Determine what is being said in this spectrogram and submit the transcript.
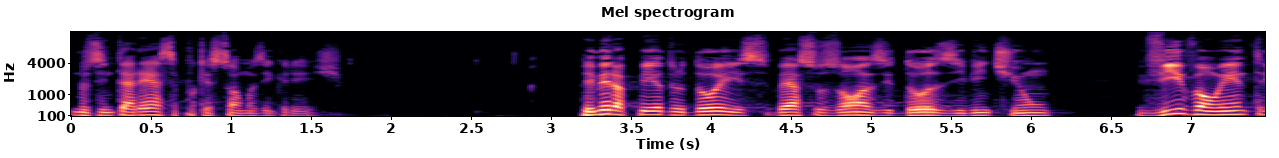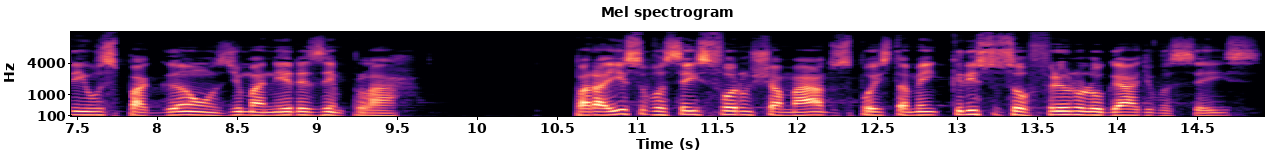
Nos interessa porque somos igreja. 1 Pedro 2, versos 11, 12 e 21 Vivam entre os pagãos de maneira exemplar. Para isso vocês foram chamados, pois também Cristo sofreu no lugar de vocês,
